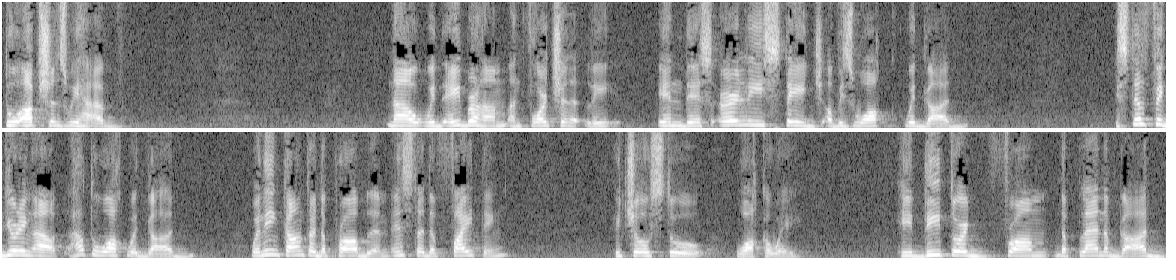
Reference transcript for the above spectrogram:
Two options we have. Now, with Abraham, unfortunately, in this early stage of his walk with God, he's still figuring out how to walk with God. When he encountered the problem, instead of fighting, he chose to walk away. He detoured from the plan of God,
